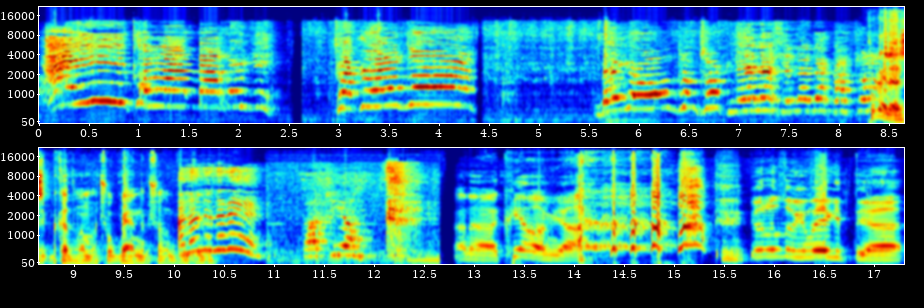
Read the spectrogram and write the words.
Ay kolum bakıcı. Çok yoruldum. Ben yoruldum çok. Neresine de kaçıyorum. Çok enerjik bir kadın ama. Çok beğendim şu an bu videoyu. nereye? Kaçıyorum. Ana kıyamam ya. Yoruldu uyumaya gitti ya.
